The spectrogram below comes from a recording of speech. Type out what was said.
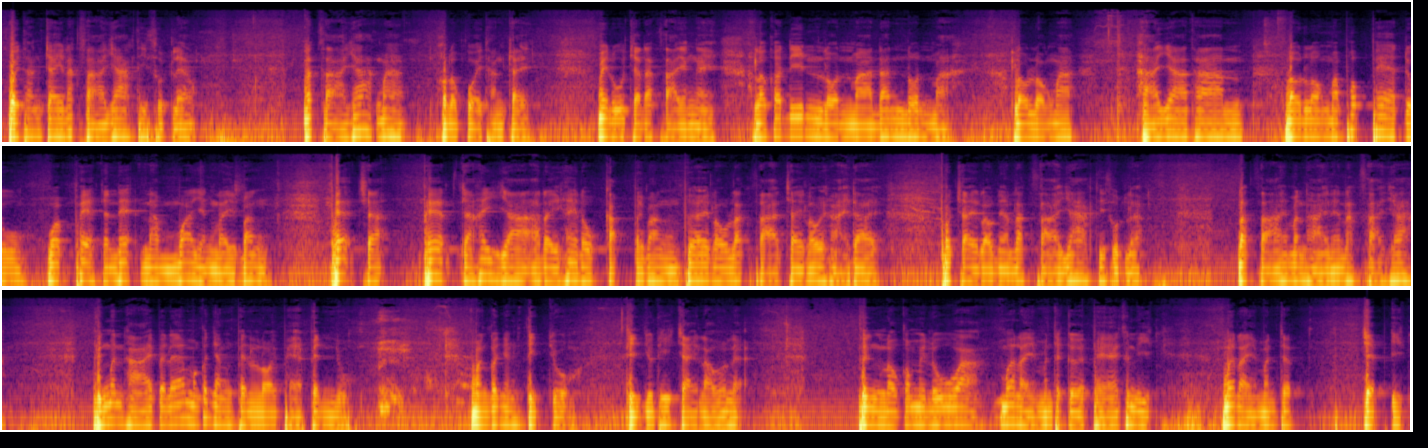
ป่วยทางใจรักษายากที่สุดแล้ว รักษายากมากพอเราป่วยทางใจ ไม่รู้จะรักษายังไง เราก็ดิ้นรนมาดั้นด้นมา เราลงมาหายาทาน เราลองมาพบแพทย์ดูว่าแพทย์จะแนะนำว่าอย่างไรบ้าง แพทย์จะ พทย์จะให้ยาอะไรให้เรากลับไปบ้าง เพื่อให้เรารักษาใจเราให้หายได้ เพราะใจเราเนี่ยรักษายากที่สุดแล้ว รักษาให้มันหายเนี่ยรักษายาก ถึงมันหายไปแล้วมันก็ยังเป็นรอยแผลเป็นอยู่ มันก็ยังติดอยู่ ติดอยู่ที่ใจเราแหละ ซึ่งเราก็ไม่รู้ว่าเมื่อไหร่มันจะเกิดแผลขึ้นอีก เมื่อไหร่มันจะเจ็บอีก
